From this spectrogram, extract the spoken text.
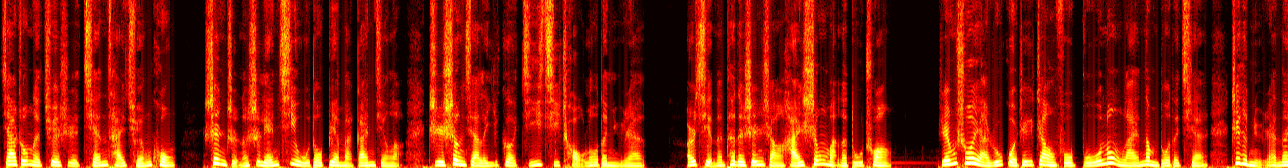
家中呢却是钱财全空，甚至呢是连器物都变卖干净了，只剩下了一个极其丑陋的女人，而且呢她的身上还生满了毒疮。人们说呀，如果这个丈夫不弄来那么多的钱，这个女人呢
